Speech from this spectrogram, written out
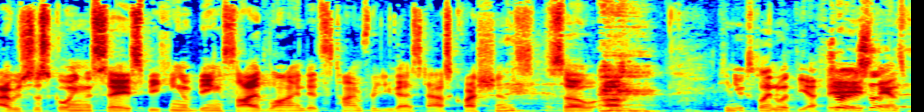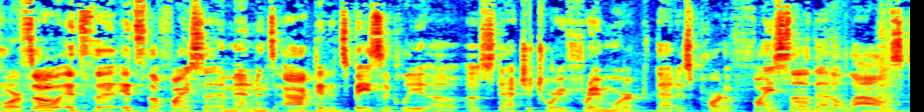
I was just going to say, speaking of being sidelined, it's time for you guys to ask questions. So, um, can you explain what the FAA so, stands for? So it's the it's the FISA Amendments Act, and it's basically a, a statutory framework that is part of FISA that allows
